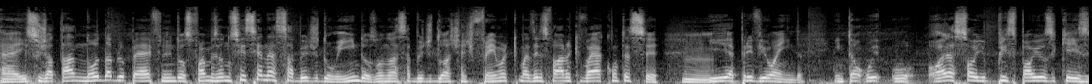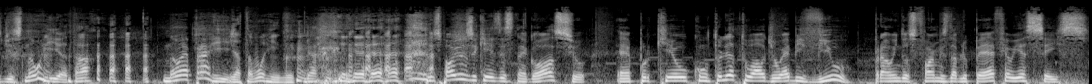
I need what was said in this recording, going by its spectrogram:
É, isso já tá no WPF no Windows Forms. Eu não sei se é nessa build do Windows ou nessa build do .NET Framework, mas eles falaram que vai acontecer. Hum. E é preview ainda. Então, o, o- olha só o principal use case disso. Não ria, tá? não é pra rir. Já estamos rindo aqui. o principal use case desse negócio é porque o controle atual de WebView para Windows Forms WPF é o IE6.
